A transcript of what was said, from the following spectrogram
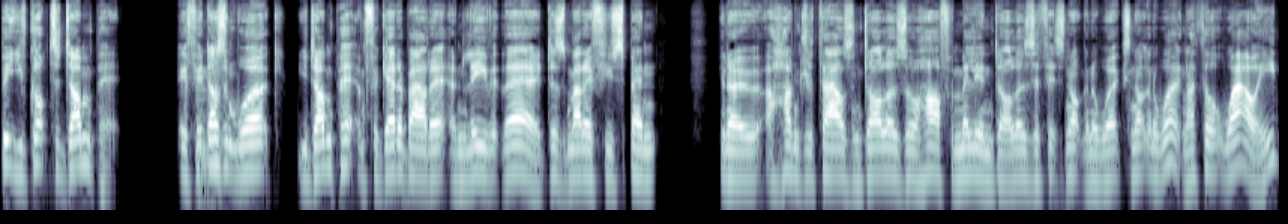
"But you've got to dump it. If it Mm. doesn't work, you dump it and forget about it and leave it there. It doesn't matter if you spent." You know, a hundred thousand dollars or half a million dollars. If it's not going to work, it's not going to work. And I thought, wow, he'd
